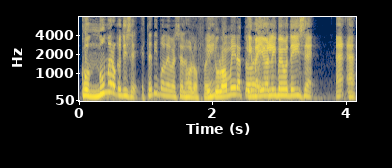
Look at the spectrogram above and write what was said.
con números que tú dices, este tipo debe ser Hall of Fame. Y tú lo miras, tú Y ves- Major League Baseball te dice, "Ah, ah,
